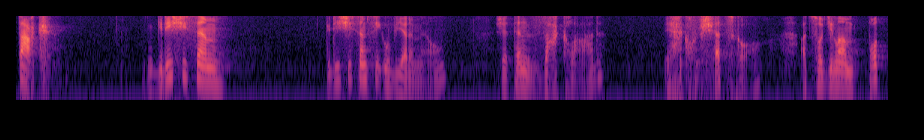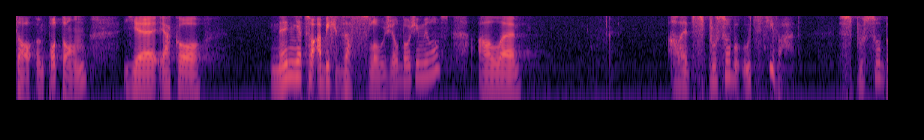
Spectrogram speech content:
Tak, když jsem, když jsem si uvědomil, že ten základ je jako všecko a co dělám potom, potom je jako ne něco, abych zasloužil Boží milost, ale, ale způsob uctívat, způsob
